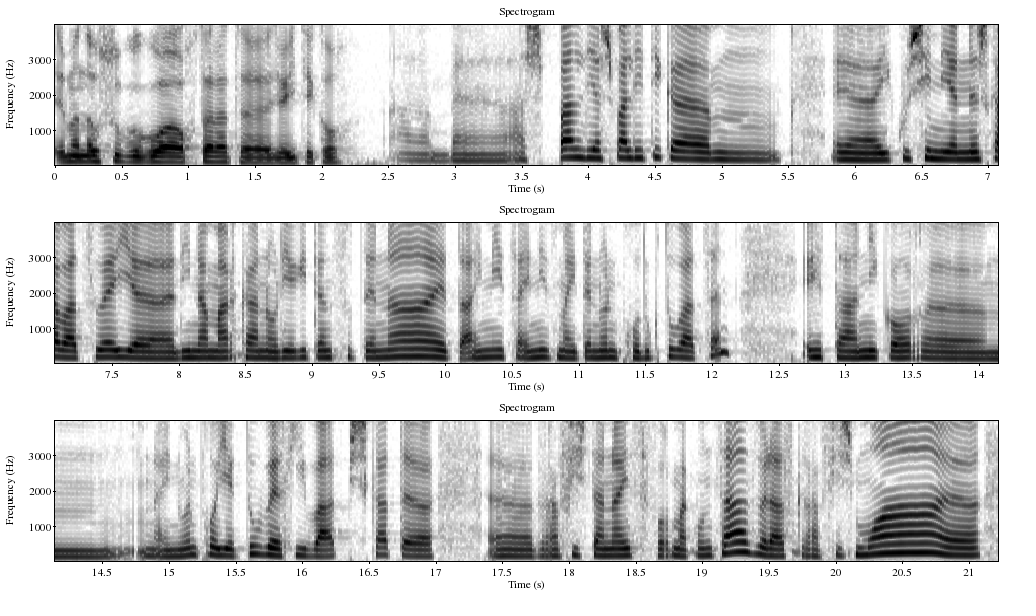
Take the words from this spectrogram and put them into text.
eman dauzu gogoa oktarat uh, joiteko? Aspaldi, aspalditik um, e, ikusi nien neska batzuei e, Dinamarkan hori egiten zutena eta hainitz, hainitz maiten nuen produktu bat zen eta nik hor nahi nuen proiektu berri bat, pixkat uh, uh, grafista naiz formakuntzaz, beraz grafismoa, uh,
